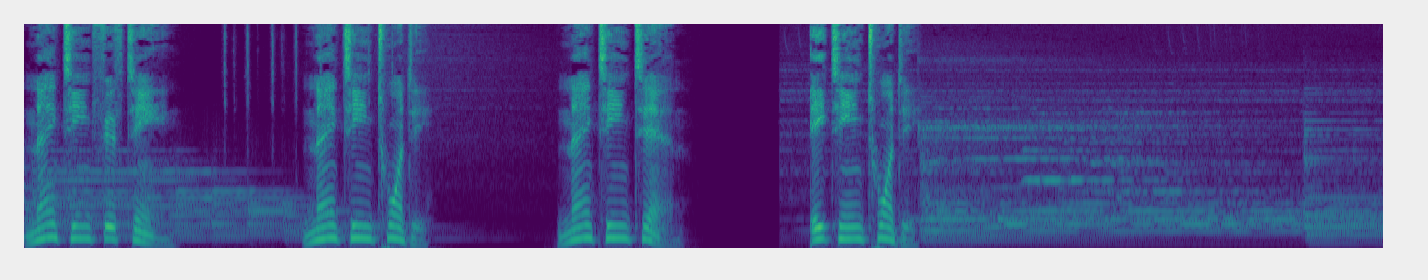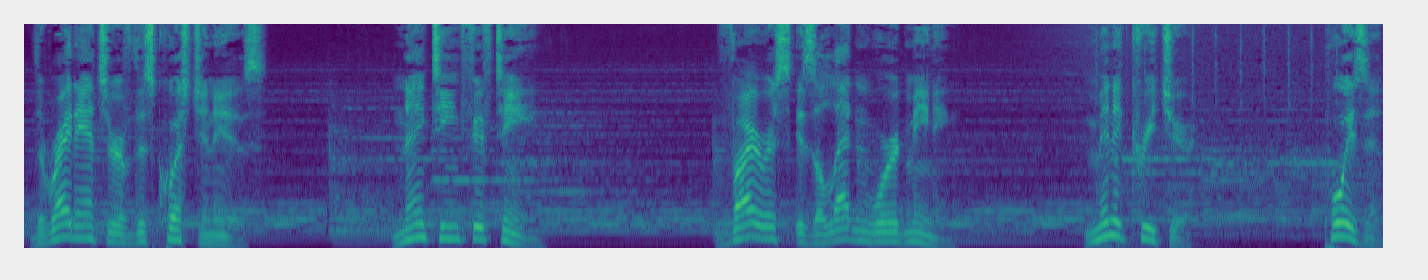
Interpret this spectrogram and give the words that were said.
1915, 1920, 1910, 1820. The right answer of this question is 1915. Virus is a Latin word meaning minute creature, poison,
